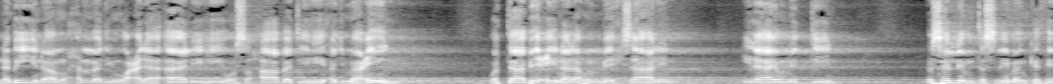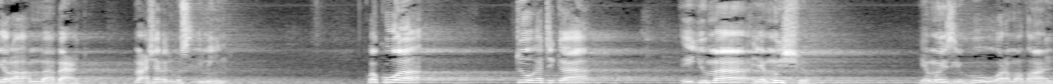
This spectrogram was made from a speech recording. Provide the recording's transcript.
نبينا محمد وعلى آله وصحابته أجمعين والتابعين لهم بإحسان إلى يوم الدين. وسلم تسليما كثيرا أما بعد معشر المسلمين. وكوا tu katika Ijumaa ya mwisho ya mwezi huu wa Ramadhani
